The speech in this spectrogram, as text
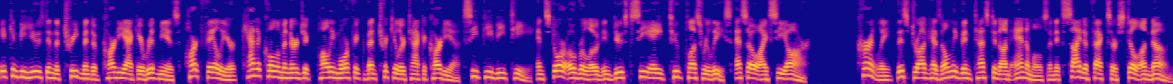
It can be used in the treatment of cardiac arrhythmias, heart failure, catecholaminergic polymorphic ventricular tachycardia CPVT, and store overload-induced CA2 release SOICR. Currently, this drug has only been tested on animals and its side effects are still unknown.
